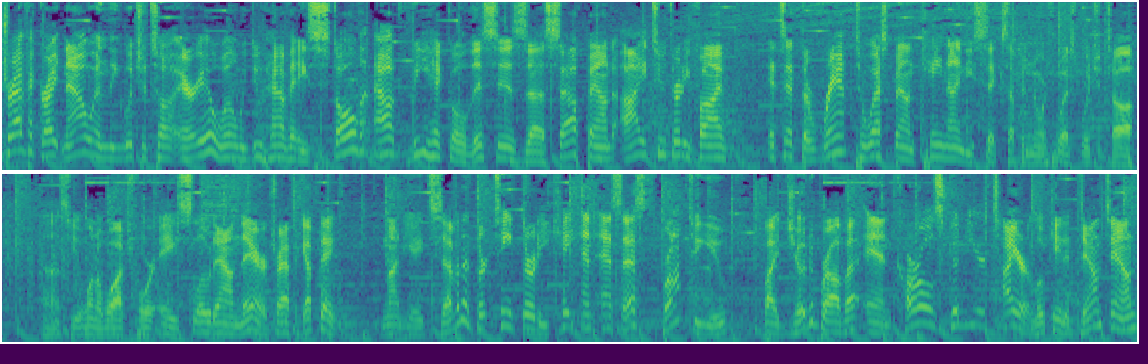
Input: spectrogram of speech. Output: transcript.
Traffic right now in the Wichita area. Well, we do have a stalled out vehicle. This is uh, southbound I 235. It's at the ramp to westbound K 96 up in northwest Wichita. Uh, so you'll want to watch for a slowdown there. Traffic update 98.7 and 1330 KNSS is brought to you by Joe DeBrava and Carl's Goodyear Tire, located downtown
